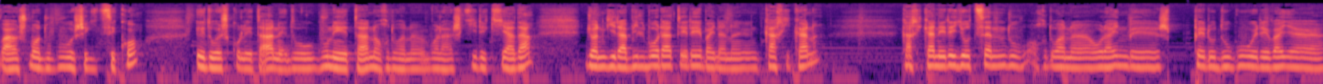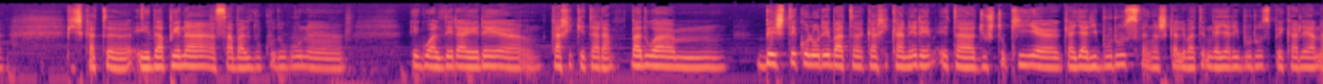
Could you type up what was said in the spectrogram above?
ba, dugu segitzeko, edo eskoletan, edo guneetan, orduan, voilà, askirekia da. Joan gira bilborat ere, baina kajikan. Kajikan ere jotzen du, orduan, orain, be, espero dugu ere bai, uh, pixkat uh, edapena zabalduko dugun uh, egualdera ere kajiketara. Badua, um, beste kolore bat kajikan ere, eta justuki gaiari buruz, askale baten gaiari buruz, bekalean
